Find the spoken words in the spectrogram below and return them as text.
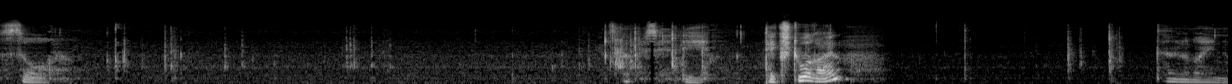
So. Jetzt mal ein bisschen in die Textur rein. Dann nochmal hin.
